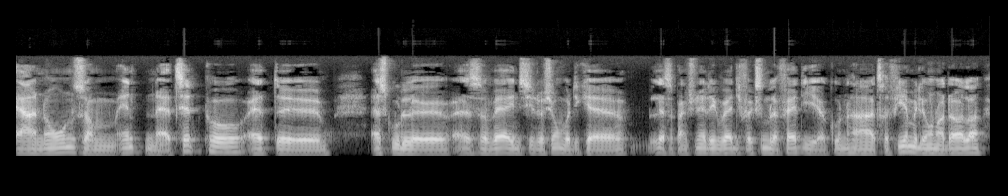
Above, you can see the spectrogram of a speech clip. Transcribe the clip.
er nogen, som enten er tæt på at, øh, at skulle øh, altså være i en situation, hvor de kan lade sig pensionere. Det kan være, at de for eksempel er fattige og kun har 3-4 millioner dollar,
